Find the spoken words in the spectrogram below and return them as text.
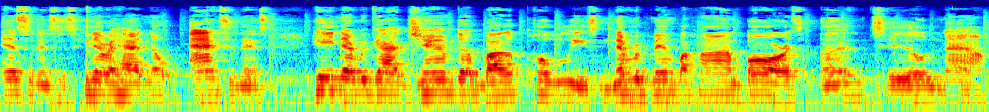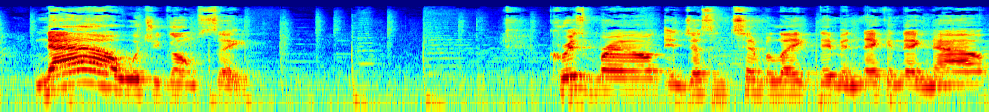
incidences. He never had no accidents. He never got jammed up by the police. Never been behind bars until now. Now, what you gonna say? Chris Brown and Justin Timberlake, they've been neck and neck now.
